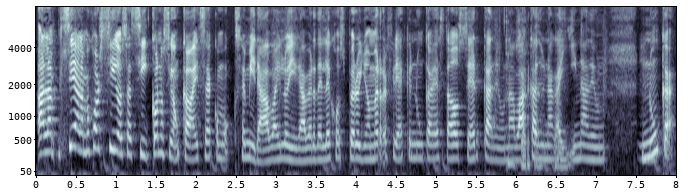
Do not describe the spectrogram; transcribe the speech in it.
a la- sí a lo mejor sí o sea sí conocía a un caballo o sea como se miraba y lo llegué a ver de lejos pero yo me refería a que nunca había estado cerca de una Cerca, vaca de una mm. gallina de un nunca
